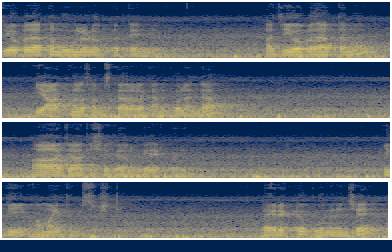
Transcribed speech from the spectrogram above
జీవ పదార్థం భూమిలోనే ఉత్పత్తి అయింది. ఆ జీవ పదార్థము ఈ ఆత్మల సంస్కారాలకు అనుకూలంగా ఆ జాతి శరీరాలుగా ఏర్పడింది. ఇది అమైతన సృష్టి. డైరెక్ట్ భూమి నుంచే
